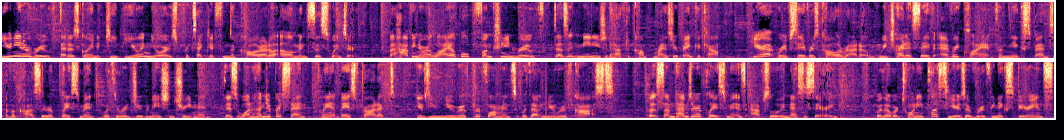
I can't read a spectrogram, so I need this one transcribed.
You need a roof that is going to keep you and yours protected from the Colorado elements this winter. But having a reliable, functioning roof doesn't mean you should have to compromise your bank account. Here at Roof Savers Colorado, we try to save every client from the expense of a costly replacement with a rejuvenation treatment. This 100% plant based product gives you new roof performance without new roof costs. But sometimes a replacement is absolutely necessary. With over 20 plus years of roofing experience,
